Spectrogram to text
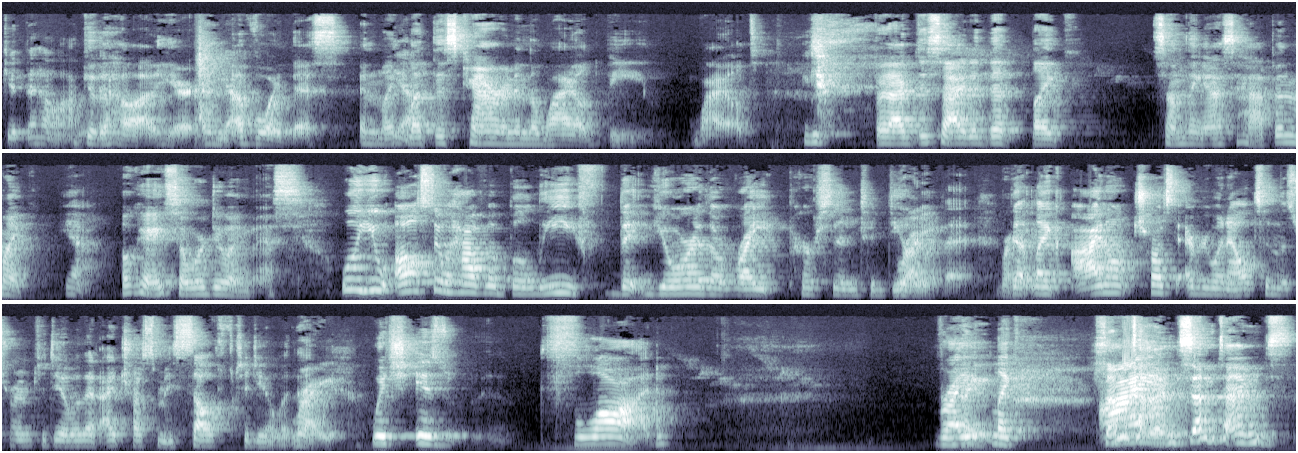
get the hell out get of the hell out of here and Yeah. avoid this and like Yeah. let this Karen in the wild be wild. But I've decided that like something has to happen, like Yeah. okay, so we're doing this. Well, you also have a belief that you're the right person to deal Right. with it. Right. That like I don't trust everyone else in this room to deal with it. I trust myself to deal with it. right. Which is flawed. Right? Right. Like Sometimes, sometimes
